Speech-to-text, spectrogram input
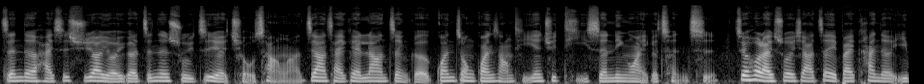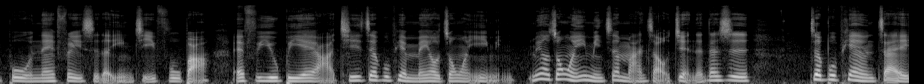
真的还是需要有一个真正属于自己的球场啦，这样才可以让整个观众观赏体验去提升另外一个层次。最后来说一下这礼拜看的一部 Netflix 的影集《夫吧》（F U B A R）。其实这部片没有中文译名，没有中文译名真蛮少见的，但是这部片在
